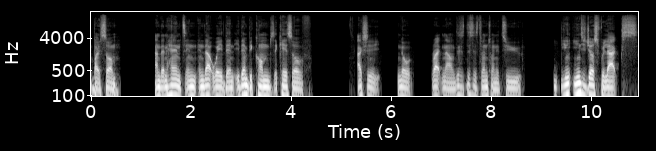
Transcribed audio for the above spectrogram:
by some, and then hence in in that way, then it then becomes a case of actually no right now this this is 2022 you, you need to just relax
